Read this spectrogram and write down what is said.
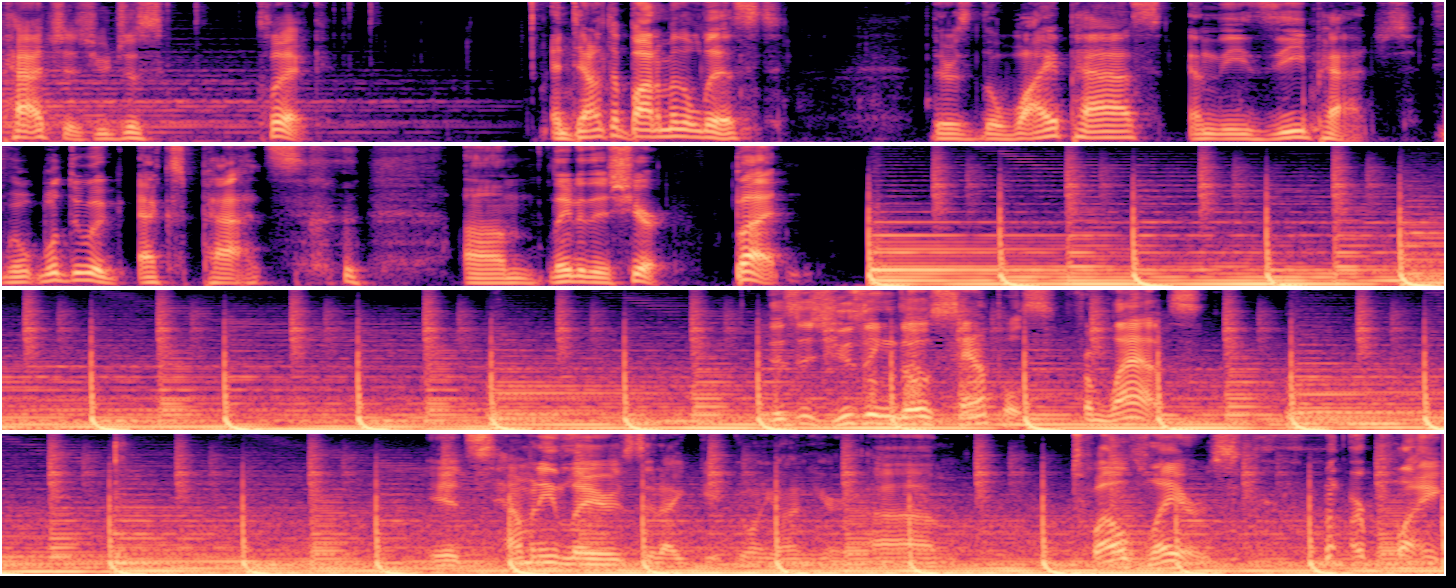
patches. You just click. And down at the bottom of the list, there's the Y pass and the Z patch. We'll, we'll do an X pass um, later this year. But this is using those samples from labs. It's how many layers did I get going on here? Um, 12 layers are playing.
